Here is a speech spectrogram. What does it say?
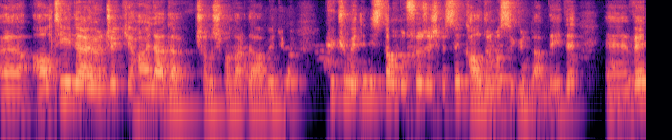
e, 6-7 ay önce ki hala da çalışmalar devam ediyor hükümetin İstanbul Sözleşmesi'nin kaldırması gündemdeydi. E, ve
